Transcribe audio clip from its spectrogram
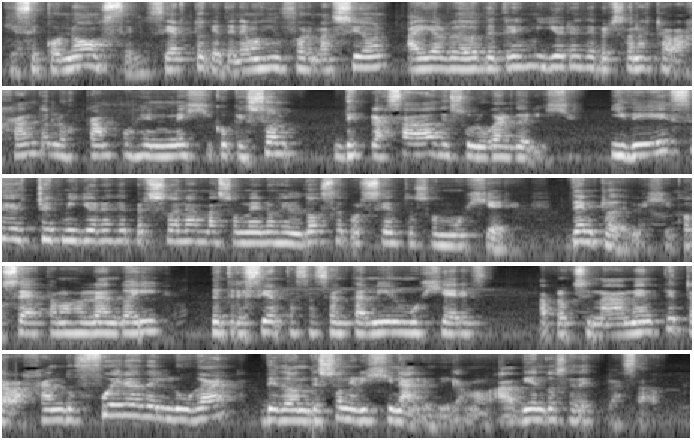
que se conocen, ¿cierto? Que tenemos información. Hay alrededor de 3 millones de personas trabajando en los campos en México que son desplazadas de su lugar de origen. Y de esos 3 millones de personas, más o menos el 12% son mujeres dentro de México. O sea, estamos hablando ahí de 360 mil mujeres aproximadamente trabajando fuera del lugar de donde son originales, digamos, habiéndose desplazado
